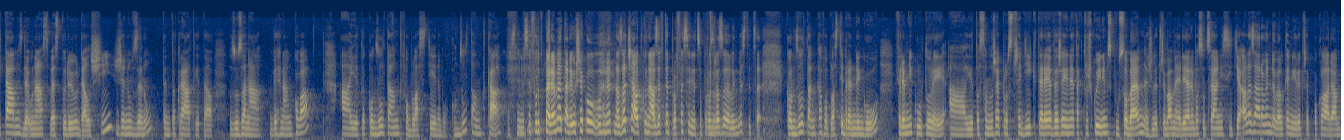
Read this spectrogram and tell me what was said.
Vítám zde u nás ve studiu další ženu v Zenu. Tentokrát je to Zuzana Vyhnánková a je to konzultant v oblasti, nebo konzultantka, vlastně my si furt pereme tady už jako hned na začátku název té profese, něco prozrazuje lingvistice. Konzultantka v oblasti brandingu, firmní kultury a je to samozřejmě prostředí, které je veřejné tak trošku jiným způsobem, nežli třeba média nebo sociální sítě, ale zároveň do velké míry předpokládám,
